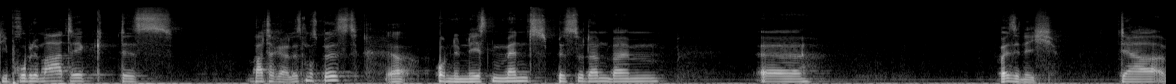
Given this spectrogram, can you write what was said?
die Problematik des Materialismus bist Ja. und im nächsten Moment bist du dann beim, äh, weiß ich nicht, der,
